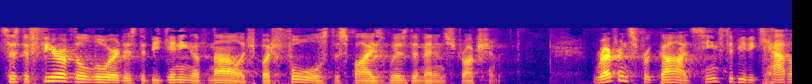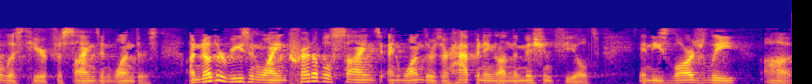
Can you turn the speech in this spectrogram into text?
It says, The fear of the Lord is the beginning of knowledge, but fools despise wisdom and instruction. Reverence for God seems to be the catalyst here for signs and wonders. Another reason why incredible signs and wonders are happening on the mission fields in these largely uh,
